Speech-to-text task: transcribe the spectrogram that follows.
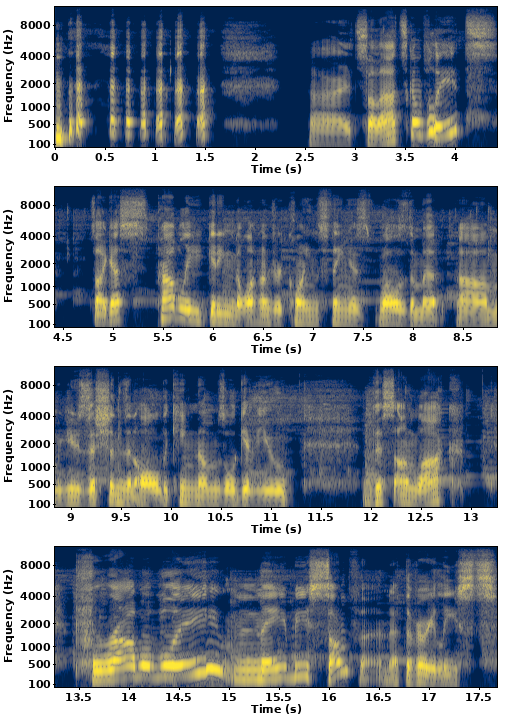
Alright, so that's complete. So I guess probably getting the 100 coins thing as well as the um, musicians in all the kingdoms will give you this unlock. Probably, maybe something, at the very least.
